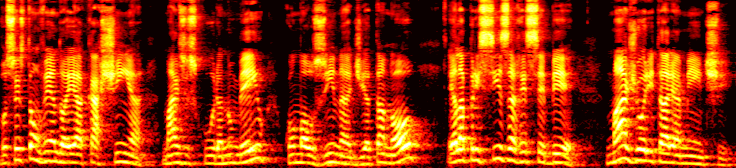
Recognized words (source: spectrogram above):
Vocês estão vendo aí a caixinha mais escura no meio, como a usina de etanol. Ela precisa receber majoritariamente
